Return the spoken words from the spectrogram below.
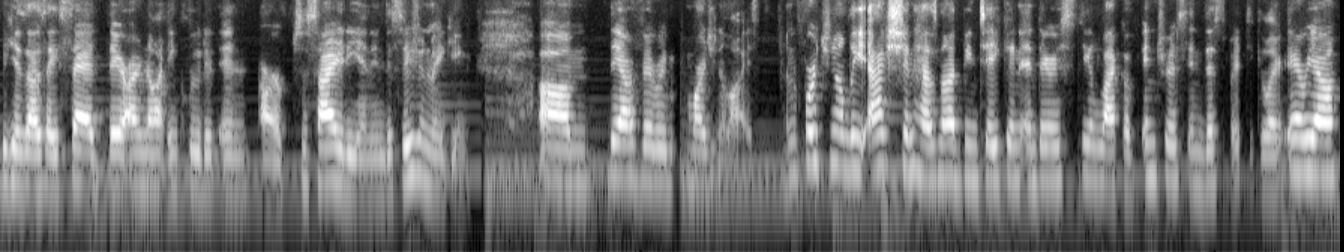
because as I said, they are not included in our society and in decision making um, they are very marginalized. Unfortunately, action has not been taken, and there is still lack of interest in this particular area.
